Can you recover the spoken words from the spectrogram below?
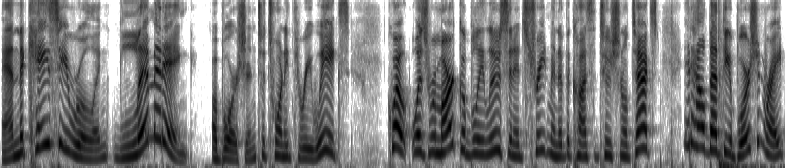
and the Casey ruling limiting abortion to 23 weeks, quote, was remarkably loose in its treatment of the constitutional text. It held that the abortion right,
